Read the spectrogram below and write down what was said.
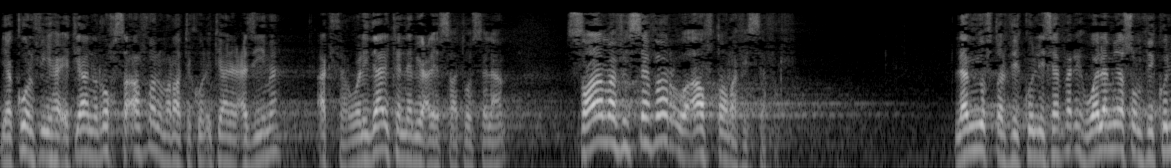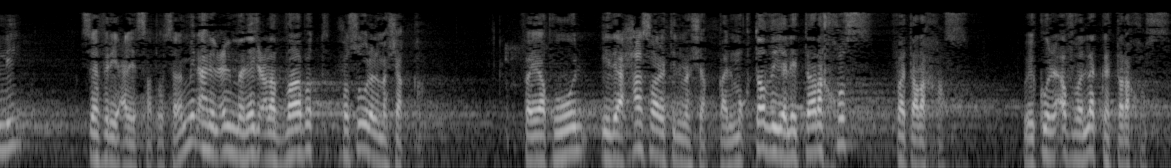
يكون فيها إتيان الرخصة أفضل ومرات يكون إتيان العزيمة أكثر. ولذلك النبي عليه الصلاة والسلام صام في السفر وأفطر في السفر. لم يفطر في كل سفره ولم يصم في كل سفره عليه الصلاة والسلام. من أهل العلم من يجعل الضابط حصول المشقة. فيقول إذا حصلت المشقة المقتضية للترخص فترخص ويكون الأفضل لك الترخص.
